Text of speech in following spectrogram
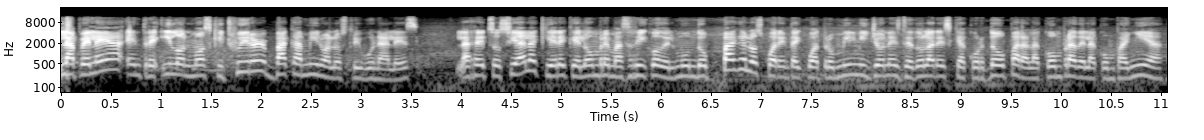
La pelea entre Elon Musk y Twitter va camino a los tribunales. La red social quiere que el hombre más rico del mundo pague los 44 mil millones de dólares que acordó para la compra de la compañía.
